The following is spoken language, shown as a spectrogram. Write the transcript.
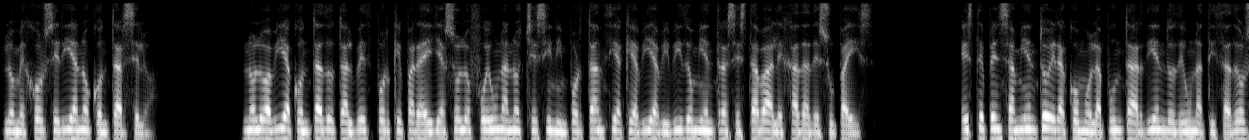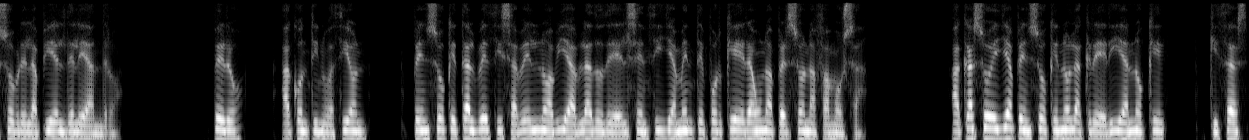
lo mejor sería no contárselo. No lo había contado tal vez porque para ella solo fue una noche sin importancia que había vivido mientras estaba alejada de su país. Este pensamiento era como la punta ardiendo de un atizador sobre la piel de Leandro. Pero, a continuación, pensó que tal vez Isabel no había hablado de él sencillamente porque era una persona famosa. ¿Acaso ella pensó que no la creerían o que, quizás,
